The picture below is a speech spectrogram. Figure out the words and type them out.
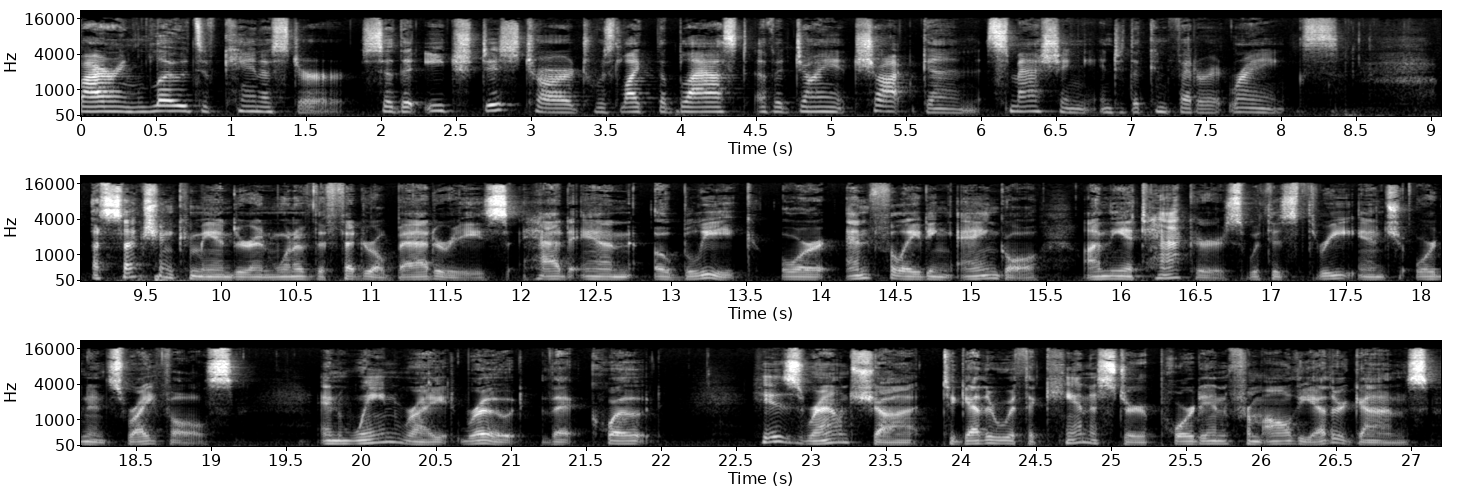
firing loads of canister so that each discharge was like the blast of a giant shotgun smashing into the Confederate ranks. A section commander in one of the Federal batteries had an oblique or enfilading angle on the attackers with his three inch ordnance rifles, and Wainwright wrote that, quote, his round shot, together with the canister poured in from all the other guns,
